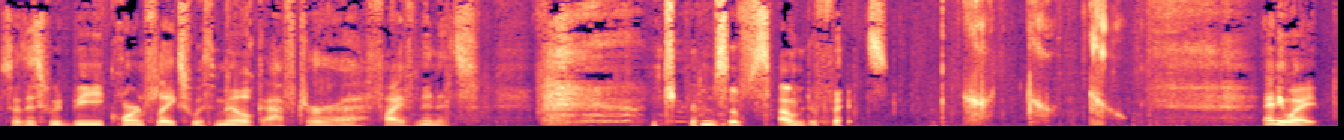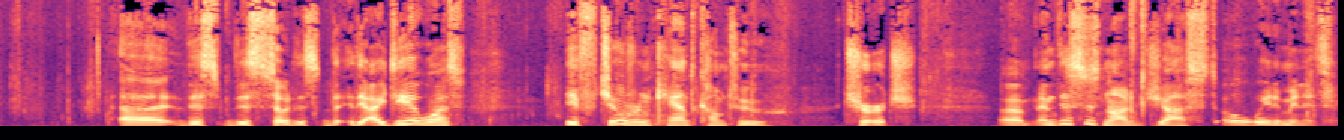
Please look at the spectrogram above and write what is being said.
So this would be cornflakes with milk after uh, five minutes in terms of sound effects. Anyway, uh, this this so this the, the, idea was if children can't come to church, um, and this is not just oh wait a minute,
